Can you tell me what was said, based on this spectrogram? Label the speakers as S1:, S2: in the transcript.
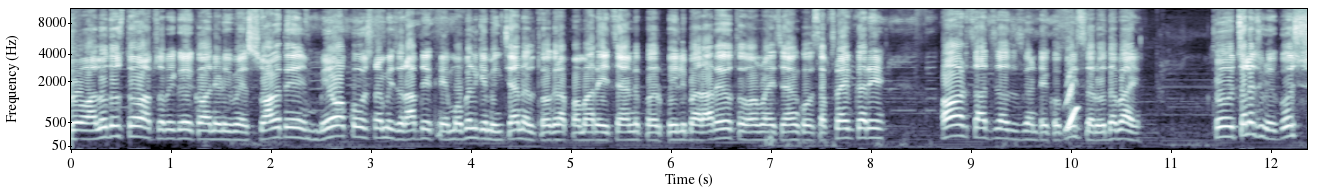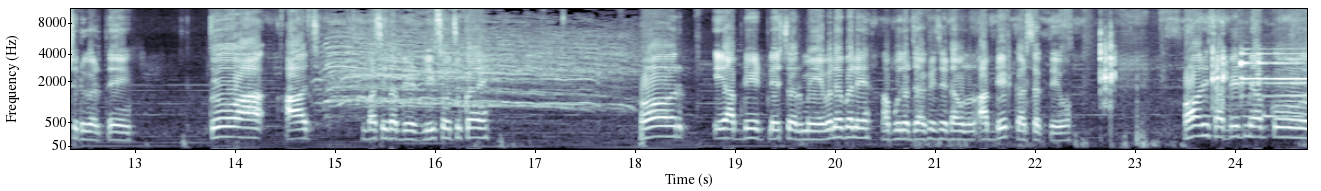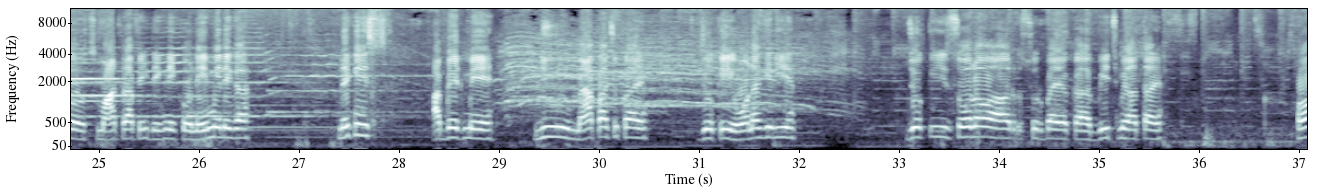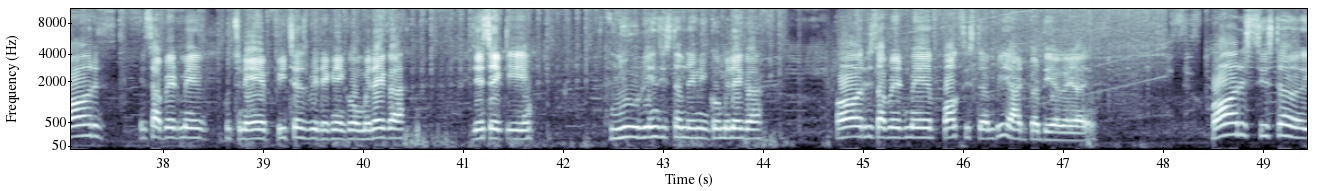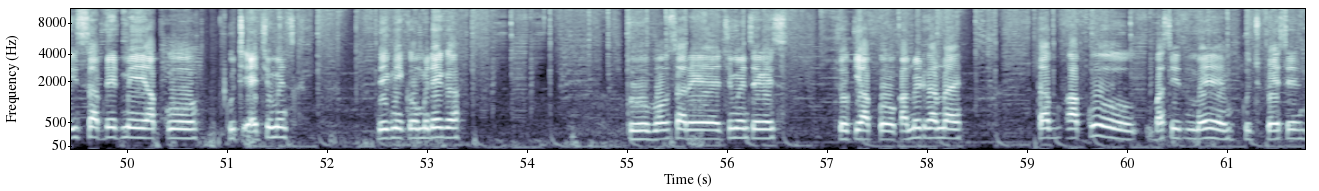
S1: तो हेलो दोस्तों आप सभी को एक और वीडियो में स्वागत है। मैं आपको उस और आप देख रहे हैं मोबाइल गेमिंग चैनल तो अगर आप हमारे चैनल पर पहली बार आ रहे हो तो हमारे चैनल को सब्सक्राइब करें और साथ ही साथ उस घंटे को भी ज़रूर दबाएँ। तो चलो जुड़े को शुरू करते हैं। तो आ, आज बस इस अपडेट रिलीज़ हो चुका है और ये अपडेट प्ले स्टोर में अवेलेबल है। आप उधर जाकर इसे डाउनलोड अपडेट कर सकते हो। और इस अपडेट में आपको स्मार्ट ट्रैफ़िक देखने को नहीं मिलेगा। लेकिन इस अपडेट में न्यू मैप आ चुका है, जो कि ओनागिरी है, जो कि 16 और सुरबाया का बीच में आता है। और इस अपडेट में कुछ नए फीचर्स भी देखने को मिलेगा, जैसे कि न्यू रेंज सिस्टम देखने को मिलेगा, और इस अपडेट में फॉक सिस्टम भी ऐड कर दिया गया है। और इस सिस्टम इस अपडेट में आपको कुछ अचीवमेंट्स देखने को मिलेगा। तो बहुत सारे अचीवमेंट्स है जो कि आपको कंप्लीट करना है, तब आपको बस इसमें कुछ पैसे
